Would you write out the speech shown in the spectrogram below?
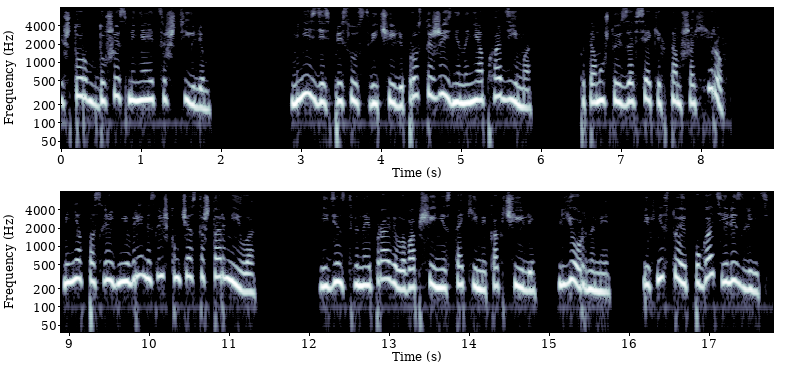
и шторм в душе сменяется штилем. Мне здесь присутствие Чили просто жизненно необходимо, потому что из-за всяких там шахиров меня в последнее время слишком часто штормило. Единственное правило в общении с такими, как Чили, льорнами, их не стоит пугать или злить.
